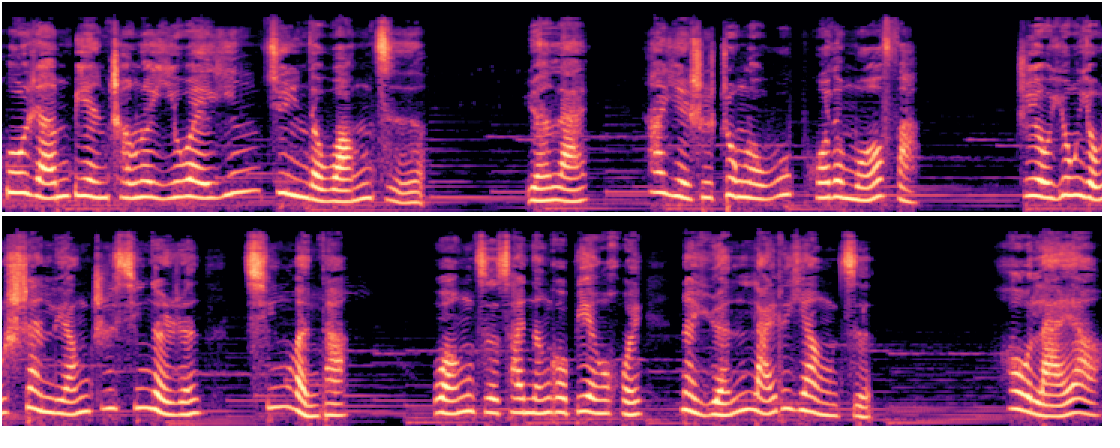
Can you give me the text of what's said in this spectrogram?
突然变成了一位英俊的王子。原来，他也是中了巫婆的魔法，只有拥有善良之心的人。亲吻他，王子才能够变回那原来的样子。后来呀，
